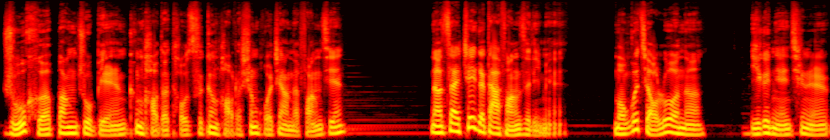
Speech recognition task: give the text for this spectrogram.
如何帮助别人更好的投资、更好的生活这样的房间，那在这个大房子里面，某个角落呢，一个年轻人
